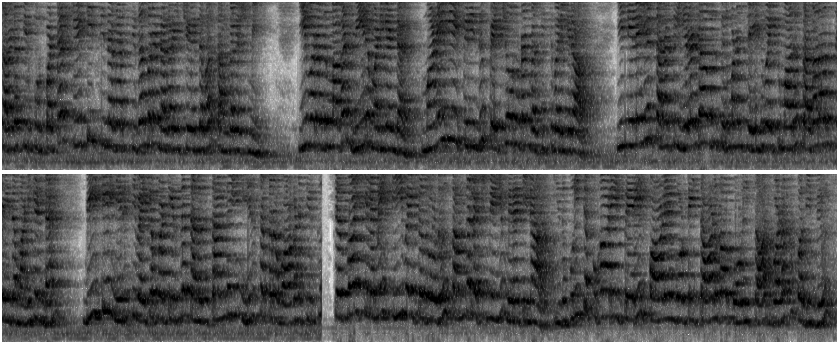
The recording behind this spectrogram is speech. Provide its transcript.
சரகத்திற்குட்பட்ட கேடிசி நகர் சிதம்பர நகரைச் சேர்ந்தவர் தங்கலட்சுமி. இவரது மகன் வீரமணிகண்டன் மனைவியை பிரிந்து பெற்றோருடன் வசித்து வருகிறார். இந்நிலையில் தனக்கு இரண்டாவது திருமணம் செய்து வைக்குமாறு தகராறு செய்த மணிகண்டன் வீட்டில் நிறுத்தி வைக்கப்பட்டிருந்த தனது தங்கையின் இருசக்கர வாகனத்திற்கு செவ்வாய்க்கிழமை தீ வைத்ததோடு தங்கலட்சுமியையும் மிரட்டினார். இது குறித்த புகாரின் பேரில் பாளையங்கோட்டை தாலுகா போலீசார் வழக்கு பதிந்து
